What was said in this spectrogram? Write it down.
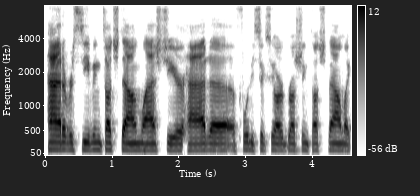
Had a receiving touchdown last year. Had a 46 yard rushing touchdown. Like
